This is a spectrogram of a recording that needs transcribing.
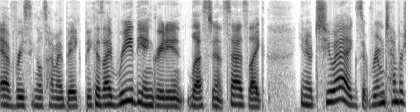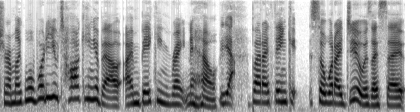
every single time I bake because I read the ingredient list and it says like, you know, two eggs at room temperature. I'm like, well, what are you talking about? I'm baking right now. Yeah. But I think so. What I do is I say,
